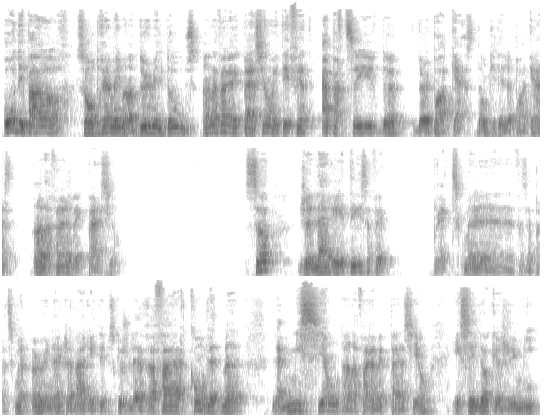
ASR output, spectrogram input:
Au départ, si on prend même en 2012, En Affaires avec Passion a été fait à partir d'un podcast, donc qui était le podcast En Affaires avec Passion. Ça, je l'ai arrêté, ça fait pratiquement, euh, faisait pratiquement un an que j'avais arrêté parce que je voulais refaire complètement la mission dans l'affaire avec passion et c'est là que j'ai mis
